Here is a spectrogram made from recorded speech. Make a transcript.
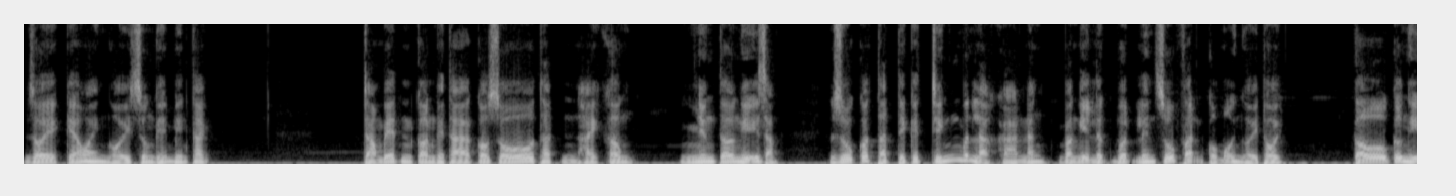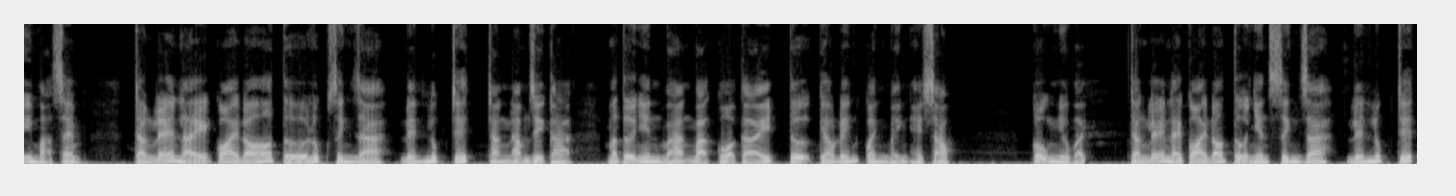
rồi kéo anh ngồi xuống ghế bên cạnh. Chẳng biết con người ta có số thật hay không, nhưng tớ nghĩ rằng dù có thật thì cái chính vẫn là khả năng và nghị lực vượt lên số phận của mỗi người thôi. Cậu cứ nghĩ mà xem, chẳng lẽ lại có ai đó từ lúc sinh ra đến lúc chết chẳng làm gì cả, mà tự nhiên vàng bạc của cải tự kéo đến quanh mình hay sao? Cũng như vậy, chẳng lẽ lại có ai đó tự nhiên sinh ra đến lúc chết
